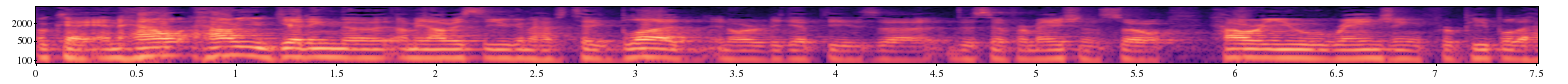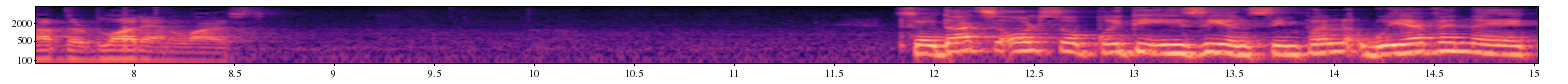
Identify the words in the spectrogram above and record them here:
Okay, and how, how are you getting the? I mean, obviously, you're going to have to take blood in order to get these uh, this information. So, how are you arranging for people to have their blood analyzed? So that's also pretty easy and simple. We have a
